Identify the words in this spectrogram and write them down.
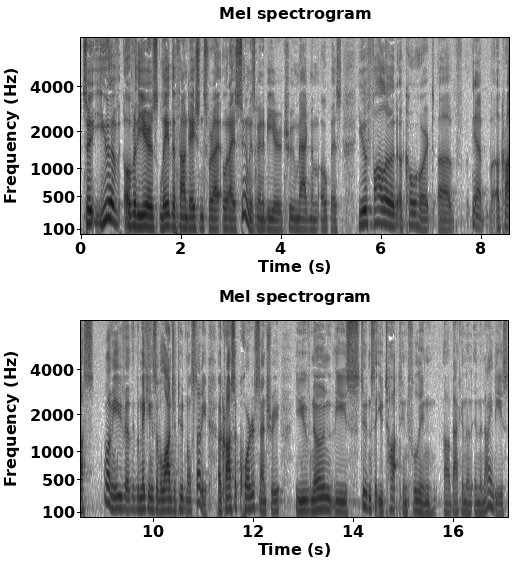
So you have, over the years, laid the foundations for what I assume is going to be your true magnum opus. You have followed a cohort of, you know, across, well, I mean, you've the makings of a longitudinal study. Across a quarter century, you've known these students that you taught in Fuling uh, back in the, in the 90s,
